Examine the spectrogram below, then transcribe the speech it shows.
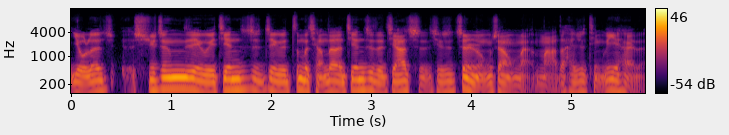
有了徐峥这位监制，这个这么强大的监制的加持，其实阵容上马马的还是挺厉害的。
